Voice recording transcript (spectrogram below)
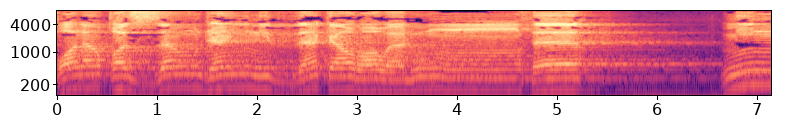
خلق الزوجين الذكر والأنثى من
